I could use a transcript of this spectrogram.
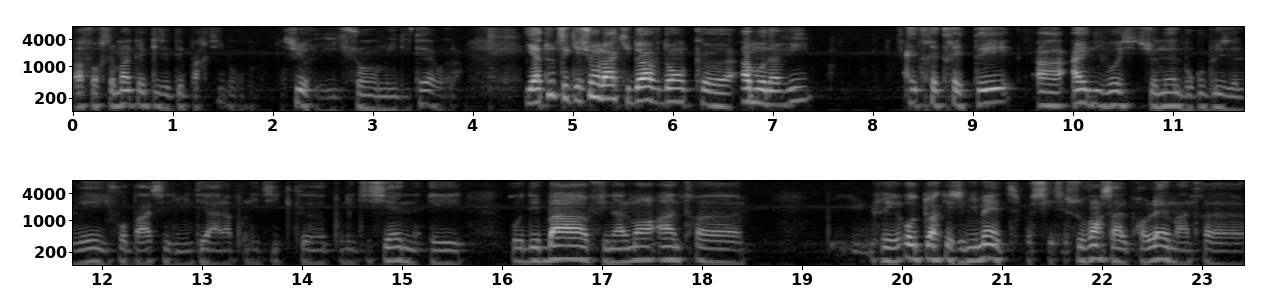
pas forcément tels qu'ils étaient partis, bon, bien sûr, ils sont militaires, voilà. Il y a toutes ces questions-là qui doivent donc, euh, à mon avis, être traitées à, un niveau institutionnel beaucoup plus élevé. Il ne faut pas se limiter à la politique euh, politicienne et au débat finalement entre... Euh, les hauts doigts que je m'y mette, parce que c'est souvent ça le problème entre euh,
